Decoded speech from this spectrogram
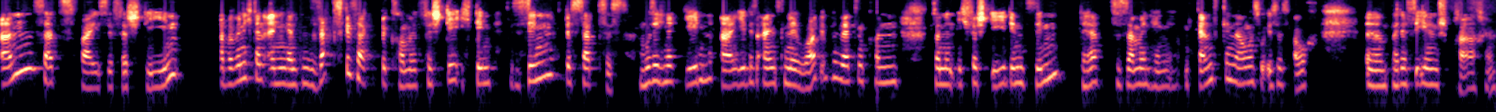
ansatzweise verstehen. Aber wenn ich dann einen ganzen Satz gesagt bekomme, verstehe ich den Sinn des Satzes. Muss ich nicht jeden, äh, jedes einzelne Wort übersetzen können, sondern ich verstehe den Sinn der Zusammenhänge. Und ganz genau so ist es auch äh, bei der Seelensprache.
